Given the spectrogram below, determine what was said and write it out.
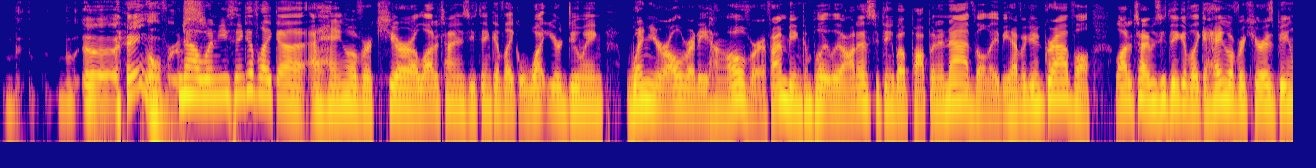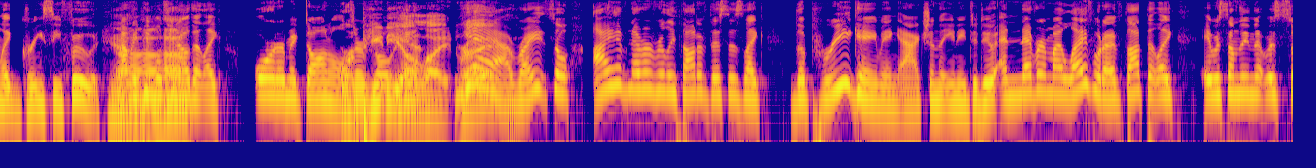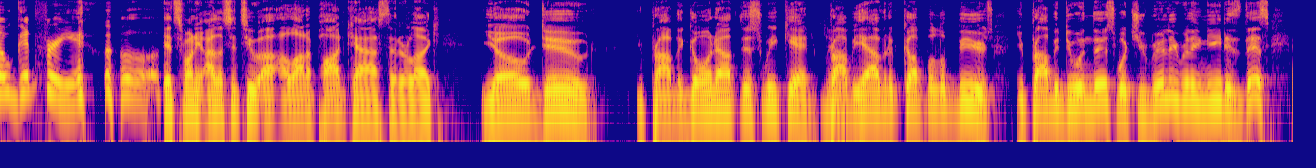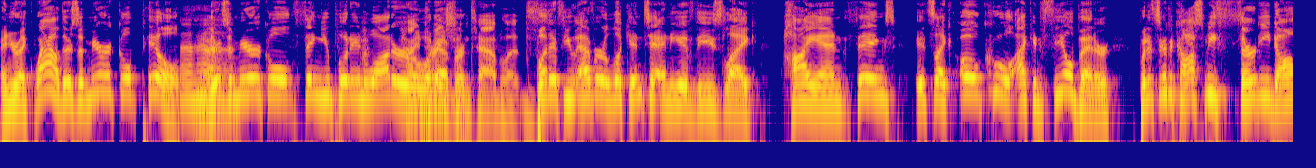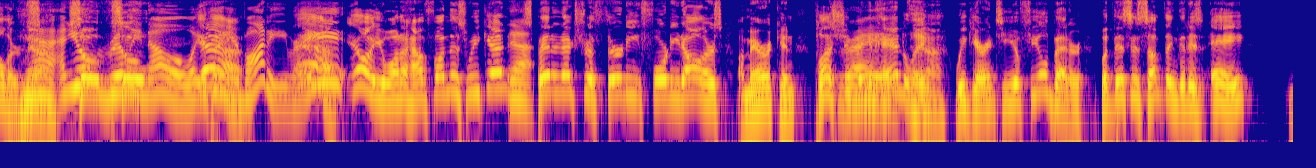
uh, hangovers." Now, when you think of like a, a hangover cure, a lot of times you think of like what you're doing when you're already hungover. If I'm being completely honest, you think about popping an Advil, maybe having a Gravol. A lot of times you think of like a hangover cure as being like greasy food. How many people do you know that like order McDonald's Or or, go, you know- Pedialyte, right? Yeah, right. So I have never really thought of this as like the pre-gaming action that you need to do, and never in my life would I have thought that like it was something that was so good for you. It's funny. I listen to uh, a lot of podcasts that are like, yo, dude, You're probably going out this weekend. You're probably having a couple of beers. You're probably doing this. What you really, really need is this. And you're like, wow, there's a miracle pill. Uh-huh. There's a miracle thing you put in water or whatever. Hydration tablets. But if you ever look into any of these like high end things, it's like, oh, cool, I can feel better, but it's going to cost me $30. Yeah, and you So- don't really so- know what you're putting in your body, right? Yeah. Oh, you want to have fun this weekend? Yeah. Spend an extra $30, $40 American plus shipping and handling. Yeah. We guarantee you'll feel better. But this is something that is A,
